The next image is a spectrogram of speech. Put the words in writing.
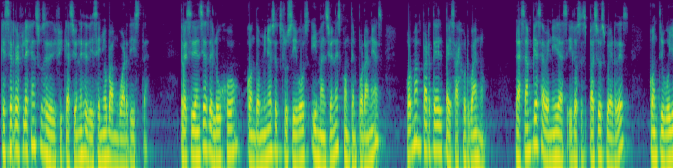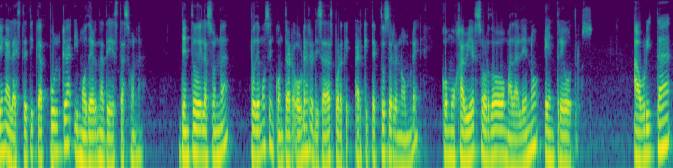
que se refleja en sus edificaciones de diseño vanguardista. Residencias de lujo, condominios exclusivos y mansiones contemporáneas forman parte del paisaje urbano. Las amplias avenidas y los espacios verdes contribuyen a la estética pulcra y moderna de esta zona. Dentro de la zona podemos encontrar obras realizadas por arquitectos de renombre como Javier Sordo Madaleno, entre otros. Ahorita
